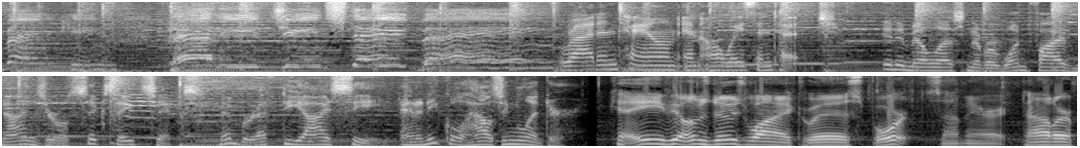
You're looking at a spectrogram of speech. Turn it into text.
banking. Petit Jean State Bank. Right in town and always in touch. NMLS number 1590686, member FDIC, and an equal housing lender. KVOM's Newswatch with sports. I'm Eric Tyler.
